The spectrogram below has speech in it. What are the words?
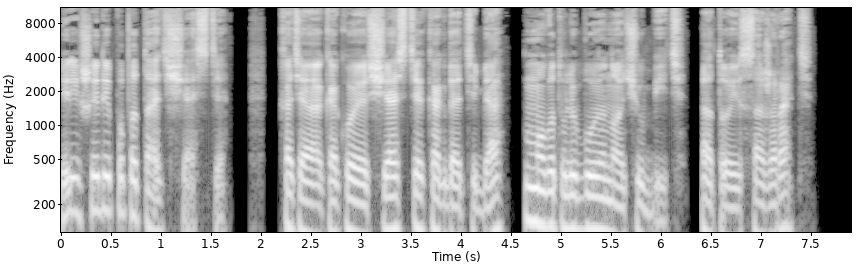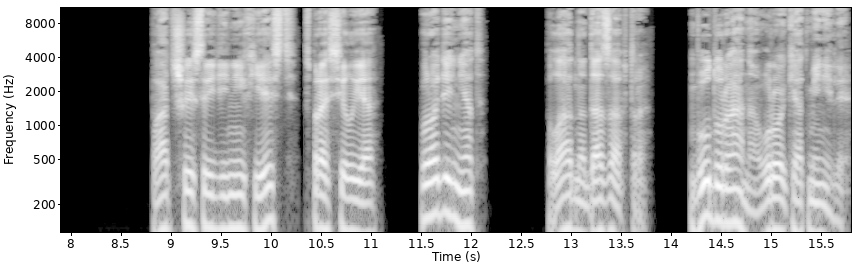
и решили попытать счастье. Хотя какое счастье, когда тебя могут в любую ночь убить, а то и сожрать. «Падшие среди них есть?» — спросил я. «Вроде нет». «Ладно, до завтра. Буду рано, уроки отменили.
